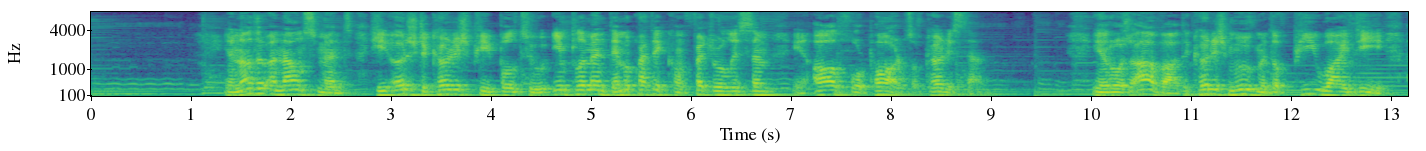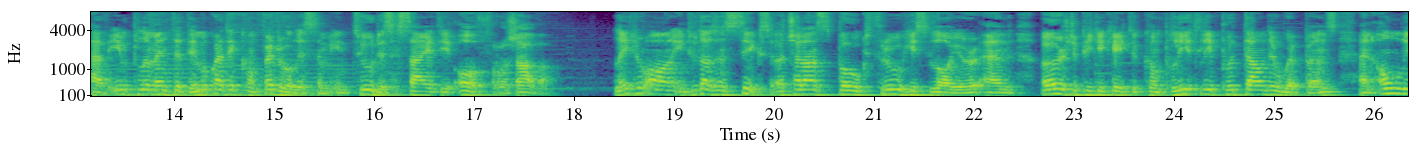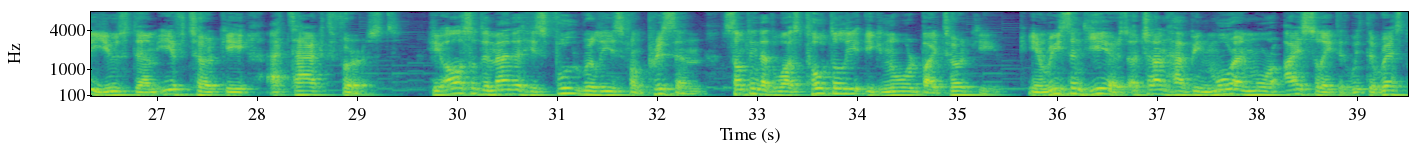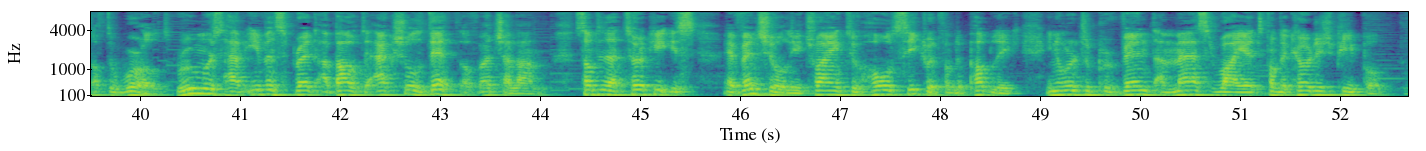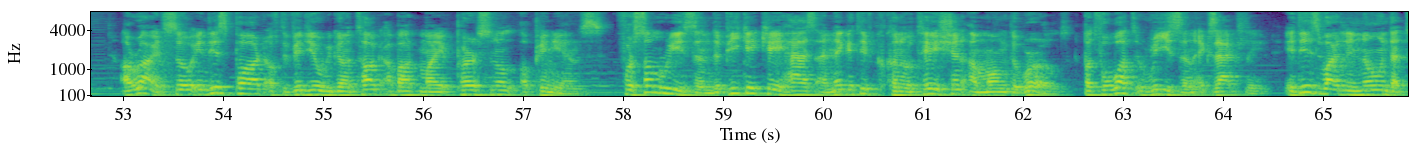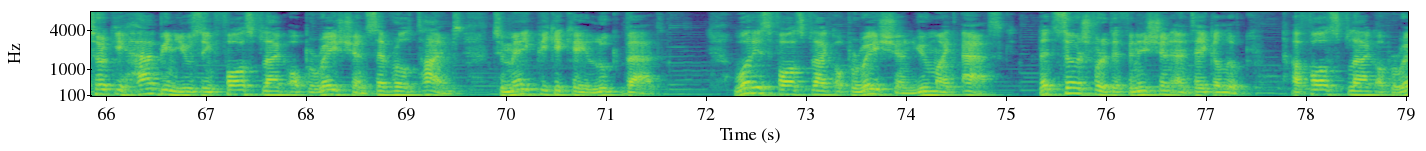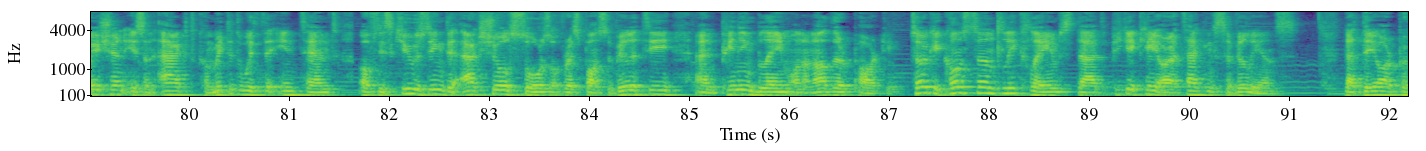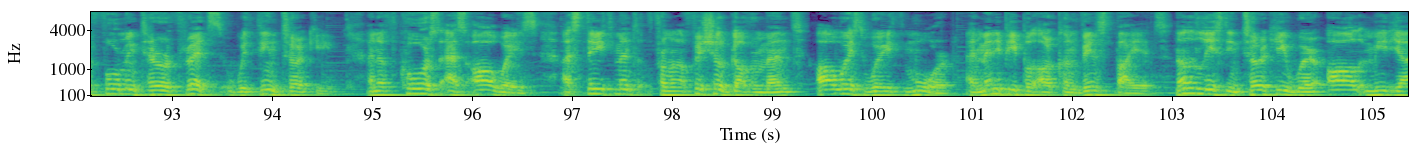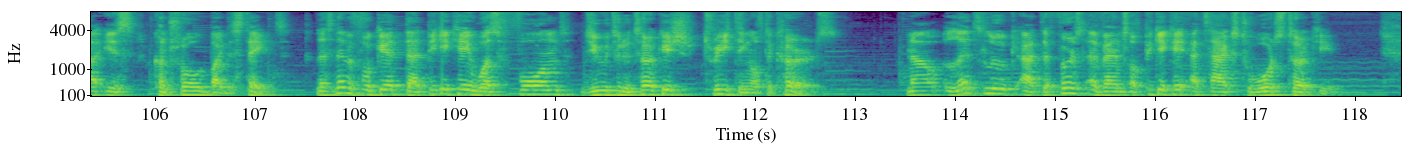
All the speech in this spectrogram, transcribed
In another announcement, he urged the Kurdish people to implement democratic confederalism in all four parts of Kurdistan. In Rojava, the Kurdish movement of PYD have implemented democratic confederalism into the society of Rojava. Later on, in 2006, Öcalan spoke through his lawyer and urged the PKK to completely put down their weapons and only use them if Turkey attacked first. He also demanded his full release from prison, something that was totally ignored by Turkey. In recent years, Öcalan have been more and more isolated with the rest of the world. Rumors have even spread about the actual death of Öcalan, something that Turkey is eventually trying to hold secret from the public in order to prevent a mass riot from the Kurdish people. Alright, so in this part of the video we're gonna talk about my personal opinions. For some reason, the PKK has a negative connotation among the world. But for what reason exactly? It is widely known that Turkey have been using false flag operations several times to make PKK look bad. What is false flag operation, you might ask? Let's search for a definition and take a look. A false flag operation is an act committed with the intent of discussing the actual source of responsibility and pinning blame on another party. Turkey constantly claims that PKK are attacking civilians that they are performing terror threats within Turkey. And of course, as always, a statement from an official government always weighs more and many people are convinced by it. Not at least in Turkey where all media is controlled by the state. Let's never forget that PKK was formed due to the Turkish treating of the Kurds. Now let's look at the first events of PKK attacks towards Turkey.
